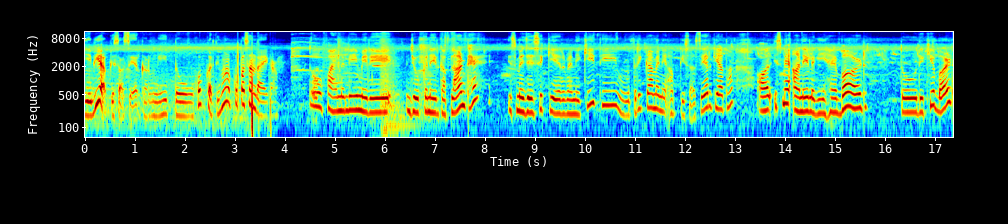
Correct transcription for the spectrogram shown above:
ये भी आपके साथ शेयर करूँगी। तो होप करती हूँ आपको पसंद आएगा। तो फाइनली मेरे जो कनेर का प्लांट है, इसमें जैसे केयर मैंने की थी, वो तरीका मैंने आपके साथ शेयर किया था और इसमें आने लगी हैं बर्ड तो देखिए बर्ड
